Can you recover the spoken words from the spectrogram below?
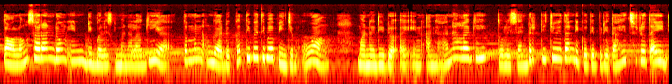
Tolong saran dong ini dibalas gimana lagi ya? Temen enggak deket tiba-tiba pinjem uang. Mana didoain aneh-aneh lagi? Tulis sender di cuitan dikutip berita hits.id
